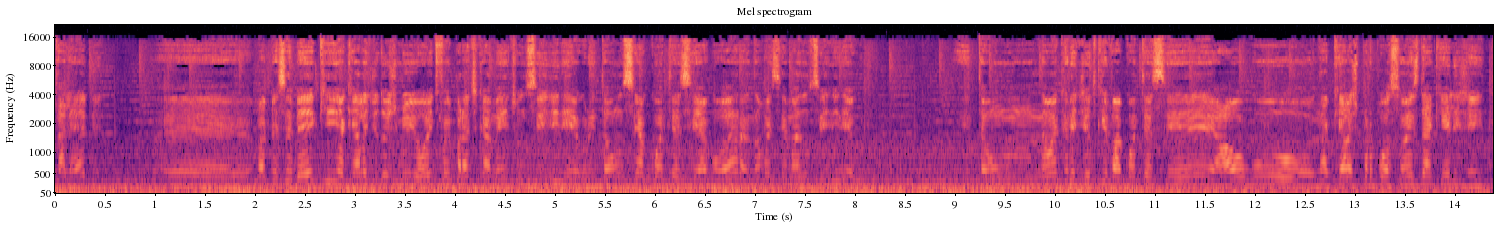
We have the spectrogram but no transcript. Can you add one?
Taleb, é, vai perceber que aquela de 2008 foi praticamente um cisne negro. Então se acontecer agora, não vai ser mais um cisne negro. Então não acredito que vai acontecer algo naquelas proporções daquele jeito.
